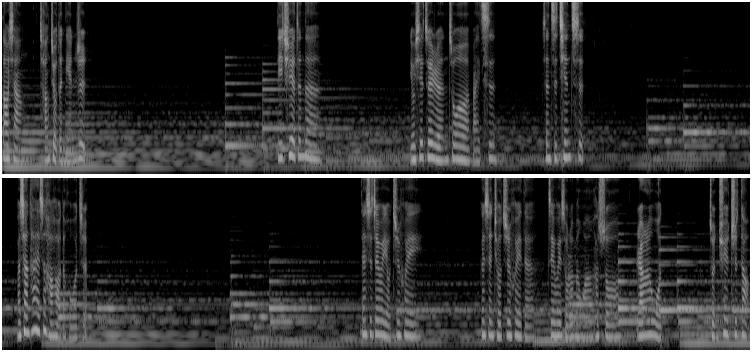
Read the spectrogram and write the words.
倒想长久的年日。”的确，真的有些罪人作恶百次，甚至千次。好像他还是好好的活着，但是这位有智慧、跟神求智慧的这位所罗门王，他说：“然而我准确知道，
